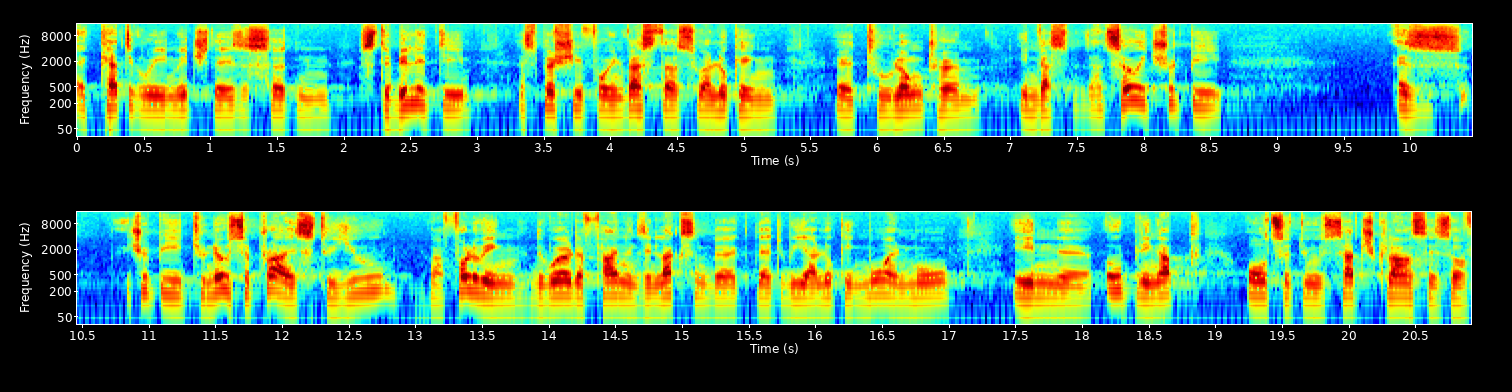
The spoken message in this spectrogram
a category in which there is a certain stability, especially for investors who are looking uh, to long-term investments. And so it should be as it should be to no surprise to you who are following the world of finance in Luxembourg that we are looking more and more in uh, opening up also to such classes of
